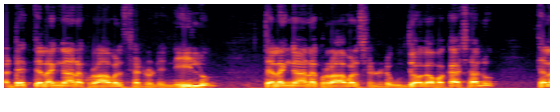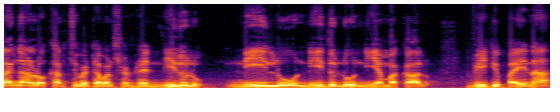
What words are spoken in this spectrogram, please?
అంటే తెలంగాణకు రావాల్సినటువంటి నీళ్ళు తెలంగాణకు రావాల్సినటువంటి ఉద్యోగ అవకాశాలు తెలంగాణలో ఖర్చు పెట్టవలసినటువంటి నిధులు నీళ్ళు నిధులు నియామకాలు. వీటిపైన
